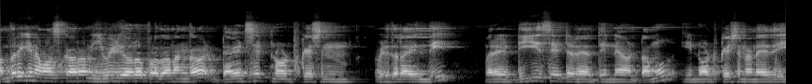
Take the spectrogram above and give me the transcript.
అందరికీ నమస్కారం. ఈ వీడియోలో ప్రధానంగా డైట్ సెట్ నోటిఫికేషన్ విడుదలైంది. మరి డిఈ సెట్ అనేది దీన్నే అంటాము. ఈ నోటిఫికేషన్ అనేది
